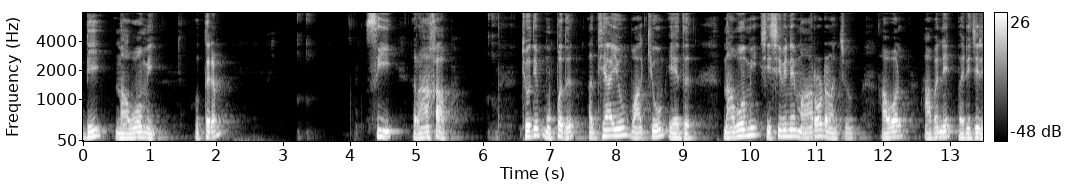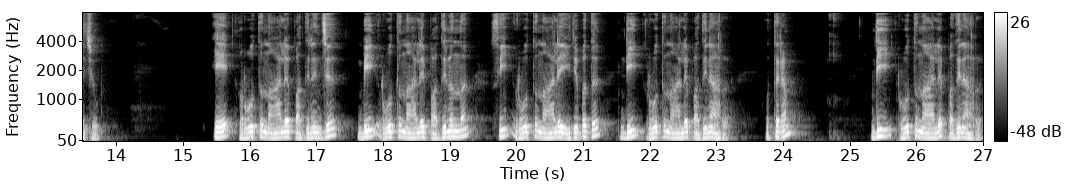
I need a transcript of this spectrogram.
D. Naomi. ഉത്തരം സി. റാഹാബ്. ചോദ്യം മുപ്പത്. അധ്യായവും വാക്യവും ഏത്? നവോമി ശിശുവിനെ മാറോടണച്ചു. അവൾ അവനെ പരിചരിച്ചു. എ. റൂത്ത് നാല് പതിനഞ്ച് ബി. റൂത്ത് നാല് പതിനൊന്ന് സി. റൂത്ത് നാല് ഇരുപത് ഡി റൂത്ത് നാല് പതിനാറ്. ഉത്തരം ഡി റൂത്ത് നാല് പതിനാറ്.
